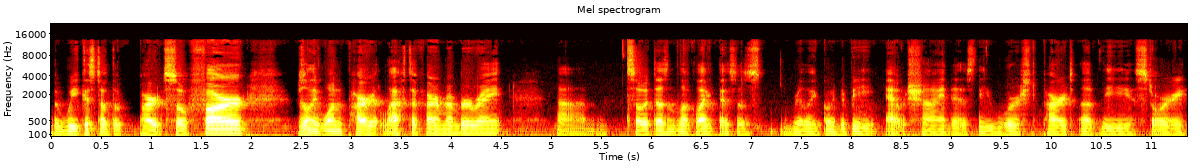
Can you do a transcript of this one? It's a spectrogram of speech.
the weakest of the parts so far. There's only one part left, if I remember right. Um, so it doesn't look like this is really going to be outshined as the worst part of the story.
